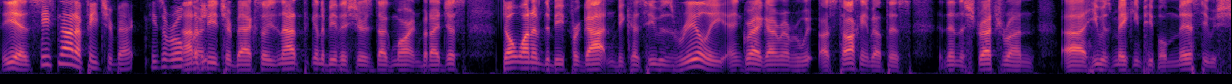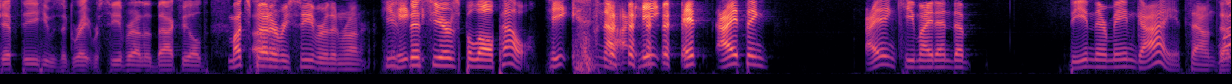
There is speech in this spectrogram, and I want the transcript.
He is. He's not a feature back. He's a role not a player. featured back, so he's not going to be this year's Doug Martin. But I just don't want him to be forgotten because he was really and Greg, I remember we, us talking about this. And then the stretch run, uh, he was making people miss. He was shifty. He was a great receiver out of the backfield. Much better Uh, receiver than runner. he's He- this year's Bilal Powell. He nah, he it I think I think he might end up being their main guy, it sounds like.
